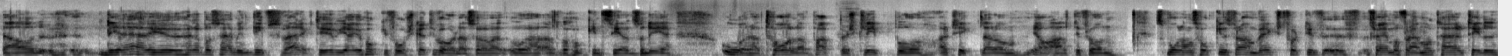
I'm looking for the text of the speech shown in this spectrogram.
Ja, det är ju, höll på att säga, mitt livsverk. Är, jag är ju hockeyforskare till vardags och har alltid varit hockeyintresserad. Så det är åratal av pappersklipp och artiklar om ja, allt ifrån Smålandshockeyns framväxt 45 och framåt här till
